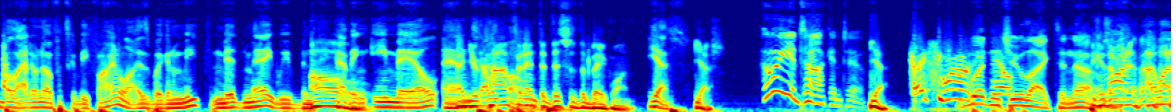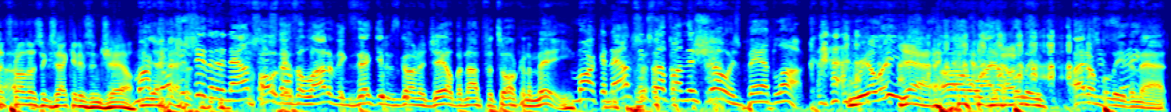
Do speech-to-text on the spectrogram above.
Well, I don't know if it's going to be finalized. We're going to meet mid-May. We've been Oh. having email and And, you're telephone. confident that this is the big one? Yes. Yes. Who are you talking to? Yeah. Can I see one of those Wouldn't you like to know? Because I want to I want to throw those executives in jail. Mark, don't you see that announcing Oh, there's stuff? a lot of executives going to jail, but not for talking to me. Mark, announcing stuff on this show is bad luck. Really? Yeah. Oh, I don't notice? believe. I don't believe see? in that.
